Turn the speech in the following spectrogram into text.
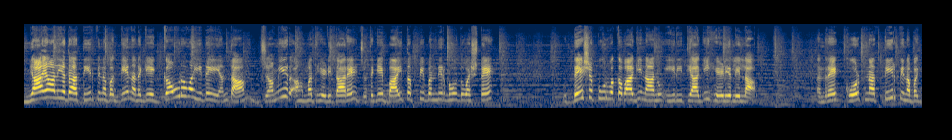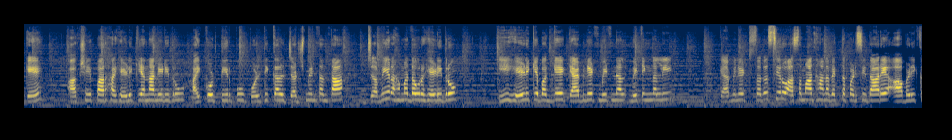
ನ್ಯಾಯಾಲಯದ ತೀರ್ಪಿನ ಬಗ್ಗೆ ನನಗೆ ಗೌರವ ಇದೆ ಅಂತ ಜಮೀರ್ ಅಹಮದ್ ಹೇಳಿದ್ದಾರೆ. ಜೊತೆಗೆ ಬಾಯಿ ತಪ್ಪಿ ಬಂದಿರಬಹುದು ಅಷ್ಟೇ. ಉದ್ದೇಶಪೂರ್ವಕವಾಗಿ ನಾನು ಈ ರೀತಿಯಾಗಿ ಹೇಳಿರಲಿಲ್ಲ. ಅಂದ್ರೆ ಕೋರ್ಟ್ನ ತೀರ್ಪಿನ ಬಗ್ಗೆ ಆಕ್ಷೇಪಾರ್ಹ ಹೇಳಿಕೆಯನ್ನ ನೀಡಿದ್ರು. ಹೈಕೋರ್ಟ್ ತೀರ್ಪು, ಪೊಲಿಟಿಕಲ್ ಜಡ್ಜ್ಮೆಂಟ್ ಅಂತ ಜಮೀರ್ ಅಹಮದ್ ಅವರು ಹೇಳಿದ್ರು. ಈ ಹೇಳಿಕೆ ಬಗ್ಗೆ ಕ್ಯಾಬಿನೆಟ್ ಮೀಟಿಂಗ್ನಲ್ಲಿ ಕ್ಯಾಬಿನೆಟ್ ಸದಸ್ಯರು ಅಸಮಾಧಾನ ವ್ಯಕ್ತಪಡಿಸಿದ್ದಾರೆ. ಆ ಬಳಿಕ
